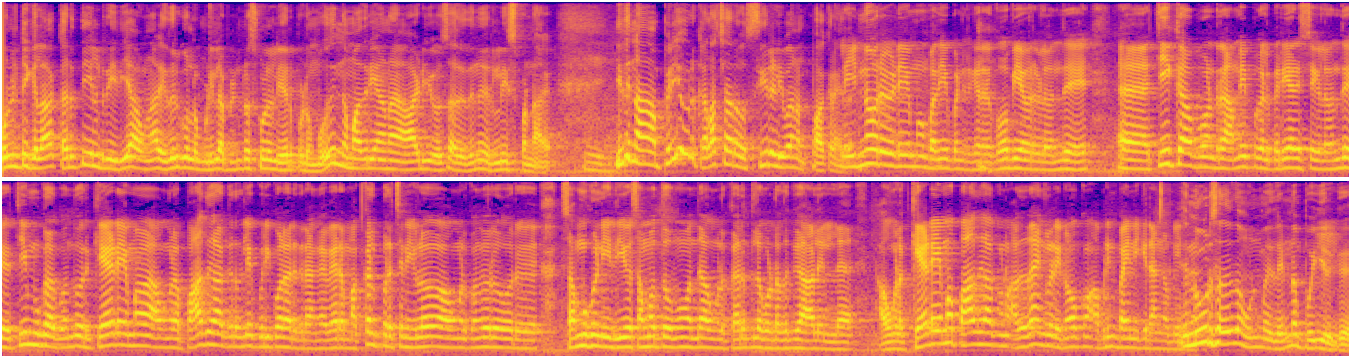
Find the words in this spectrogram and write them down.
பொலிட்டிக்கலாக கருத்தியல் ரீதியாக அவங்களால எதிர்கொள்ள முடியல அப்படின்ற சூழல் ஏற்படும் போது இந்த மாதிரியான ஆடியோஸ் அது இதுன்னு ரிலீஸ் பண்ணாங்க. இது நான் பெரிய ஒரு கலாச்சார சீரழிவாக நான் பார்க்குறேன் இன்னொரு விடயமும் பதிவு பண்ணியிருக்கிறார் கோபி அவர்கள் வந்து தீகா போன்ற அமைப்புகள் பெரியாரிஸ்டுகள் வந்து திமுகவுக்கு வந்து ஒரு கேடயமாக அவங்கள பாதுகாக்கிறதுலே குறிக்கோளாக இருக்கிறாங்க. வேற மக்கள் பிரச்சனைகளோ அவங்களுக்கு வந்து ஒரு ஒரு சமூக நீதியோ சமத்துவமோ வந்து அவங்களுக்கு கருத்தில் கொள்றதுக்கு ஆள் இல்லை. அவங்கள கேடயமாக பாதுகாக்கணும். அதுதான் எங்களுடைய நோக்கம் அப்படின்னு பயணிக்கிறாங்க அப்படின்னு. நூறு சதவீதம் உண்மை. இதில் என்ன பொய் இருக்கு?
